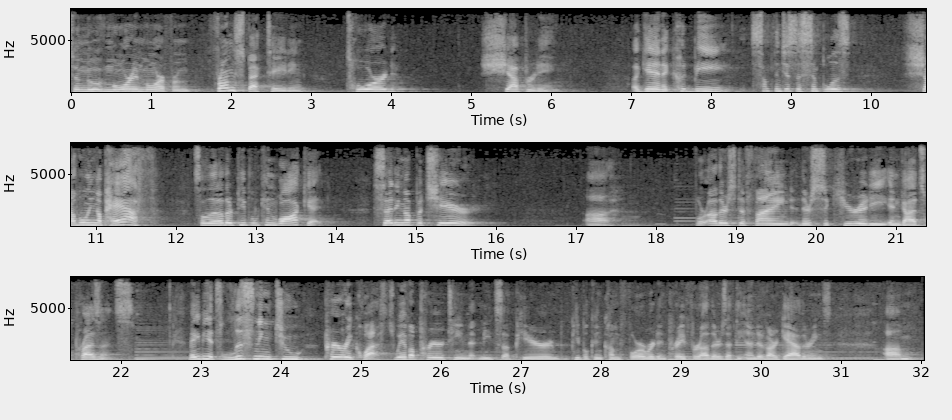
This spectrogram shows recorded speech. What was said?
to move more and more from, from spectating toward shepherding? Again, it could be something just as simple as shoveling a path so that other people can walk it, setting up a chair uh, for others to find their security in God's presence. Maybe it's listening to prayer requests. We have a prayer team that meets up here. People can come forward and pray for others at the end of our gatherings. Um,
